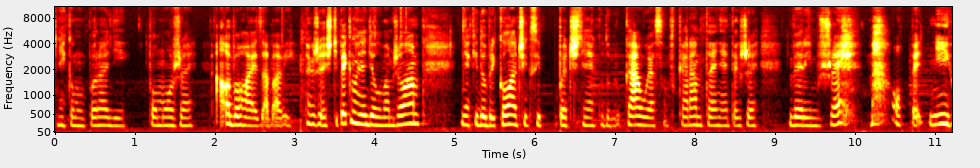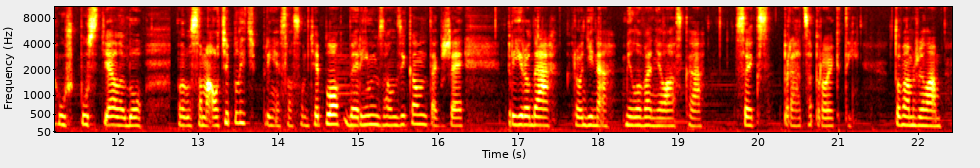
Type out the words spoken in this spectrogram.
niekomu poradí, pomôže alebo ho aj zabaví. Takže ešte peknú nedelu vám želám, nejaký dobrý koláčik si pečte, nejakú dobrú kávu, ja som v karanténe, takže verím, že ma opäť dní už pustia, lebo, lebo sa má otepliť, priniesla som teplo, verím s Honzikom, takže príroda, rodina, milovanie, láska, sex, práca, projekty. To vám želám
